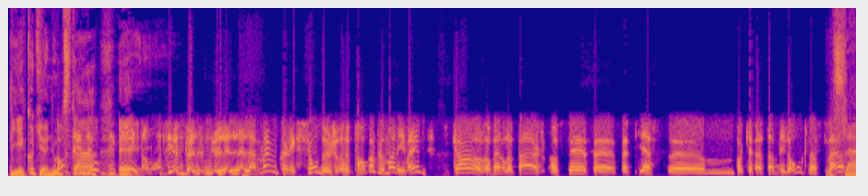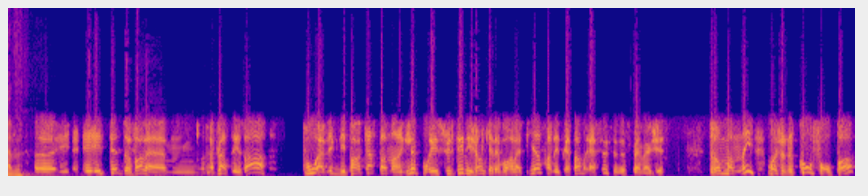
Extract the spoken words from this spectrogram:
Puis écoute, il y a un auditeur... Euh, la, même collection de... Probablement les mêmes quand Robert Lepage a fait sa, pièce, euh, pas Canada, mais l'autre, là, Slav, euh, était devant la, la place des Arts, pour, avec des pancartes en anglais pour insulter les gens qui allaient voir la pièce en les traitant de racistes et d'esclavagistes. moi, je ne confonds pas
